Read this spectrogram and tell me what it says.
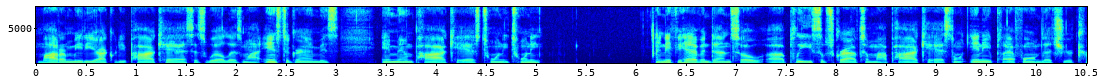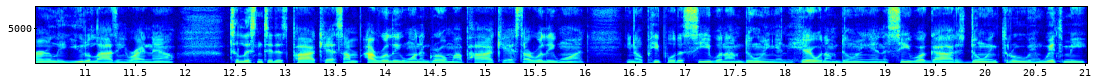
Modern Mediocrity Podcast, as well as my Instagram is MM Podcast 2020. And if you haven't done so, uh, please subscribe to my podcast on any platform that you're currently utilizing right now to listen to this podcast. I'm, I really want to grow my podcast. I really want, you know, people to see what I'm doing and hear what I'm doing and to see what God is doing through and with me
